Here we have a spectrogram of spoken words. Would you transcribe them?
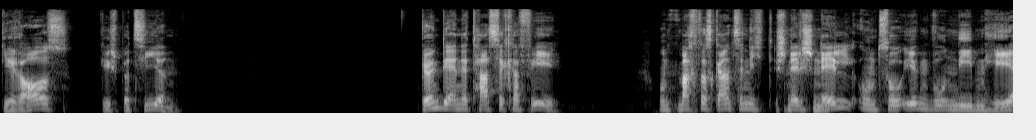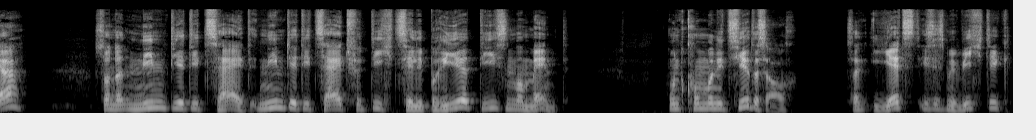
Geh raus, geh spazieren. Gönn dir eine Tasse Kaffee. Und mach das Ganze nicht schnell, schnell und so irgendwo nebenher, sondern nimm dir die Zeit. Nimm dir die Zeit für dich. Zelebrier diesen Moment. Und kommunizier das auch. Sag, jetzt ist es mir wichtig,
